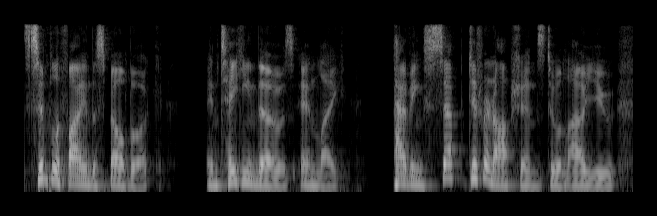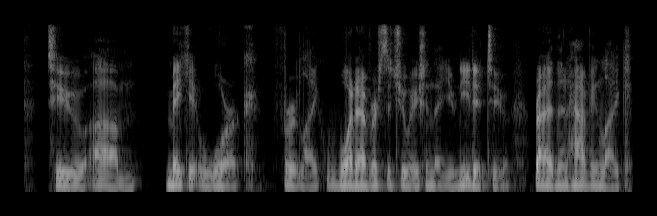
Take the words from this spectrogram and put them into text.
simplifying the spell book and taking those and like having sep different options to allow you to um, make it work for like whatever situation that you need it to rather than having like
